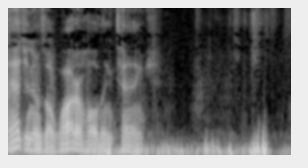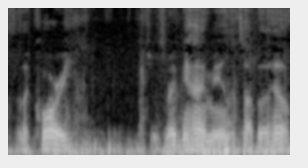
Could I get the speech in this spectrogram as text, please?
Imagine it was a water holding tank for the quarry, which is right behind me at the top of the hill.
